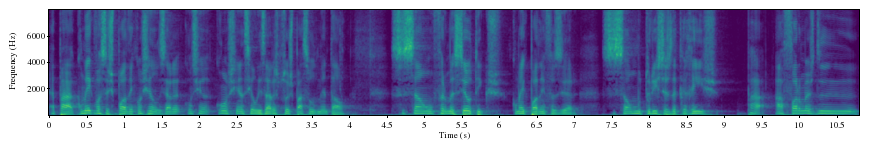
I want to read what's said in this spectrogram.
Epá, como é que vocês podem consciencializar, consciencializar as pessoas para a saúde mental? Se são farmacêuticos, como é que podem fazer? Se são motoristas da Carris, há formas de,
